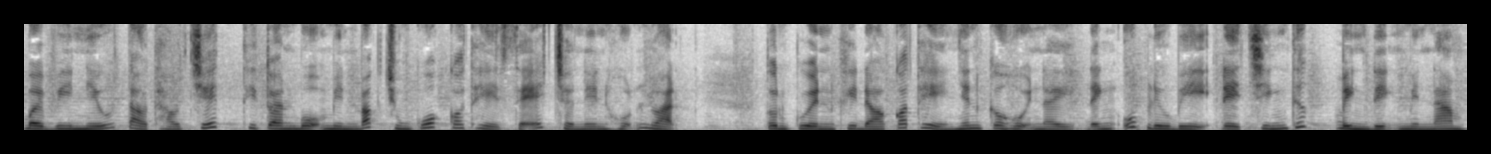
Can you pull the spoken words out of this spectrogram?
bởi vì nếu Tào Tháo chết thì toàn bộ miền Bắc Trung Quốc có thể sẽ trở nên hỗn loạn. Tôn Quyền khi đó có thể nhân cơ hội này đánh úp Lưu Bị để chính thức bình định miền Nam.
